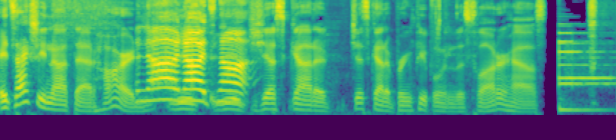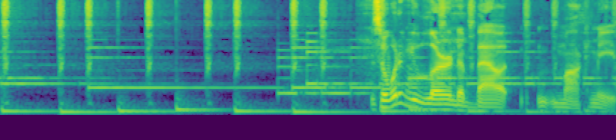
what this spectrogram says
it's actually not that hard. No, You- no, it's you not. just gotta just gotta bring people into the slaughterhouse. So, what have you learned about mock meat?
